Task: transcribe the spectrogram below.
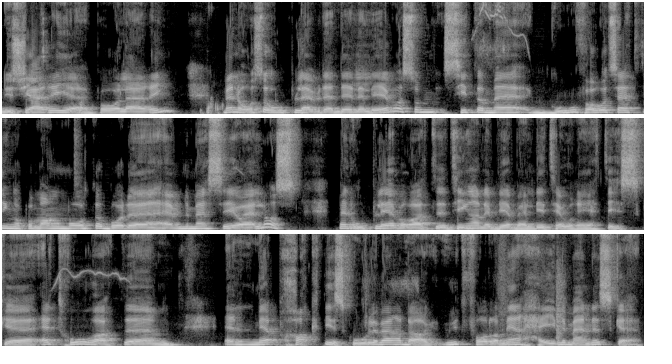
nysgjerrige på læring, men også opplevd en del elever som sitter med gode forutsetninger på mange måter, både evnemessig og ellers, men opplever at tingene blir veldig teoretiske. Jeg tror at en mer praktisk skolehverdag utfordrer mer hele mennesket.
